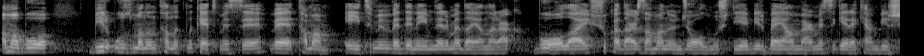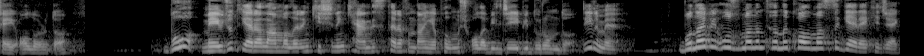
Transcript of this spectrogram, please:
Ama bu bir uzmanın tanıklık etmesi ve tamam eğitimim ve deneyimlerime dayanarak bu olay şu kadar zaman önce olmuş diye bir beyan vermesi gereken bir şey olurdu. Bu mevcut yaralanmaların kişinin kendisi tarafından yapılmış olabileceği bir durumdu, değil mi? Buna bir uzmanın tanık olması gerekecek.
